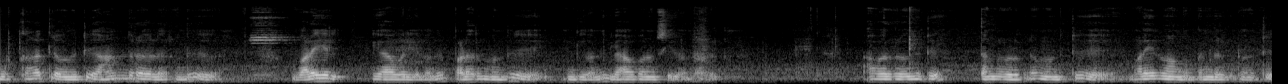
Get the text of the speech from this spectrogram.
முற்காலத்தில் வந்துட்டு ஆந்திராவிலிருந்து வளையல் வியாபாரிகள் வந்து பலரும் வந்து இங்கே வந்து வியாபாரம் செய்து வந்தார்கள். அவர்கள் வந்துட்டு தங்களிடம் வந்துட்டு வளையல் வாங்கும் பெண்கள்கிட்ட வந்துட்டு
